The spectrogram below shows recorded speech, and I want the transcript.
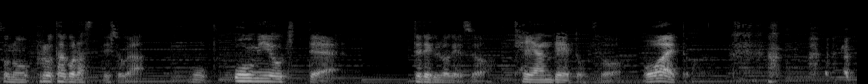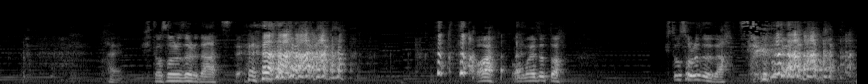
そのプロタゴラスっていう人が、大見えを切って出てくるわけですよ。提案デート。そう。おいと。はい。人それぞれだっつって。おい、お前ちょっと、人それぞれだっつって。あ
